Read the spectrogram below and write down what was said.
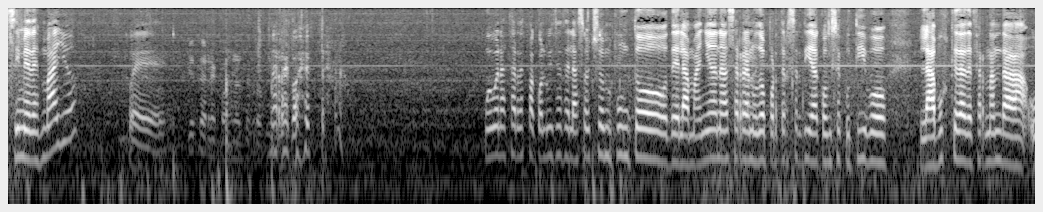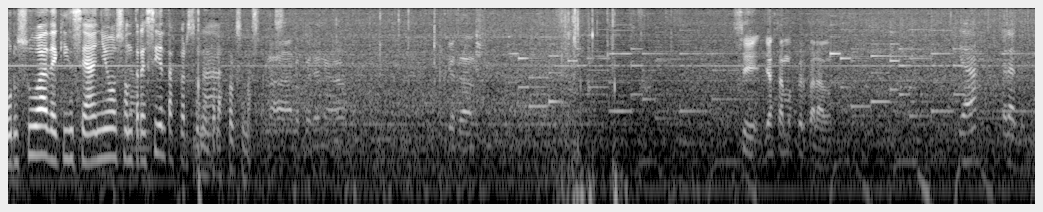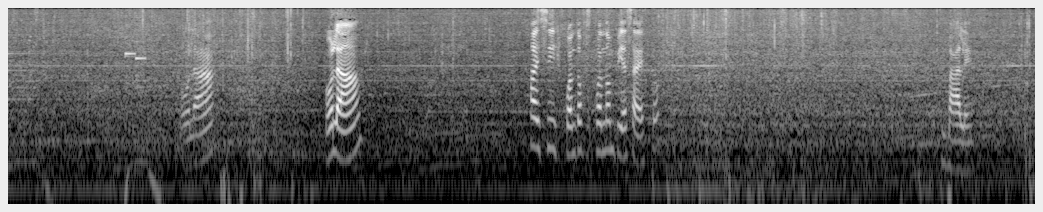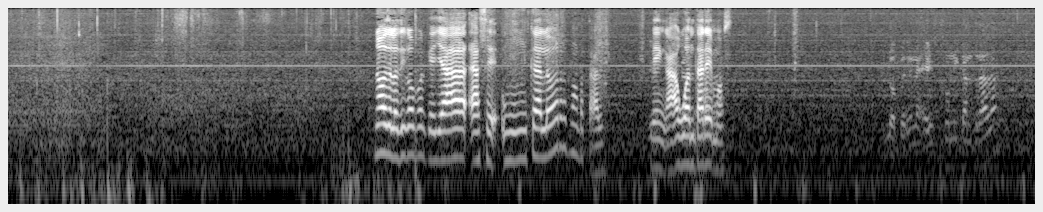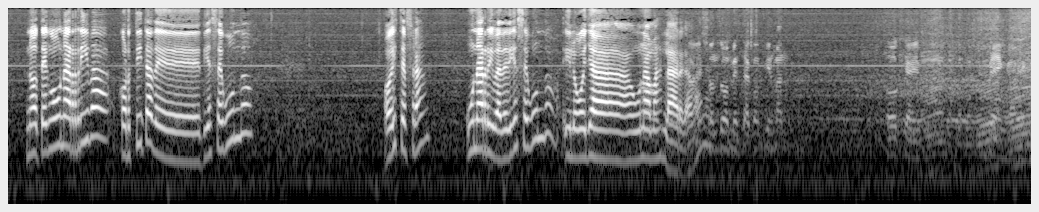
Si me desmayo, pues Yo te recojo, no te preocupes. me recoges. Muy buenas tardes, Paco Luis. Desde las 8 en punto de la mañana se reanudó por tercer día consecutivo la búsqueda de Fernanda Ursúa, de 15 años. Son 300 personas durante las próximas horas. Hola, Loperena. ¿Qué tal? Sí, ya estamos preparados. Ya, espérate. Hola. Hola. Ay, sí, ¿cuándo, ¿cuándo empieza esto? Vale. No, te lo digo porque ya hace un calor mortal. Venga, aguantaremos. ¿es tu única entrada? No, tengo una arriba cortita de 10 segundos. ¿Oíste, Fran? Una arriba de 10 segundos y luego ya una más larga, Vale. Son dos, me está confirmando. Ok. Venga, venga.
